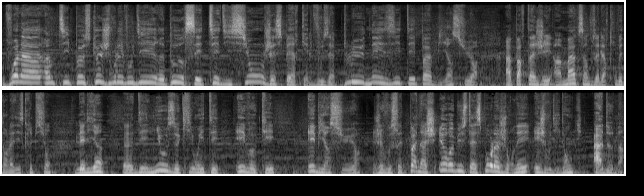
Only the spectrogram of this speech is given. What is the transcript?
Voilà un petit peu ce que je voulais vous dire pour cette édition. J'espère qu'elle vous a plu. N'hésitez pas, bien sûr, à partager un max. Hein. Vous allez retrouver dans la description les liens euh, des news qui ont été évoqués. Et bien sûr, je vous souhaite panache et robustesse pour la journée. Et je vous dis donc à demain.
